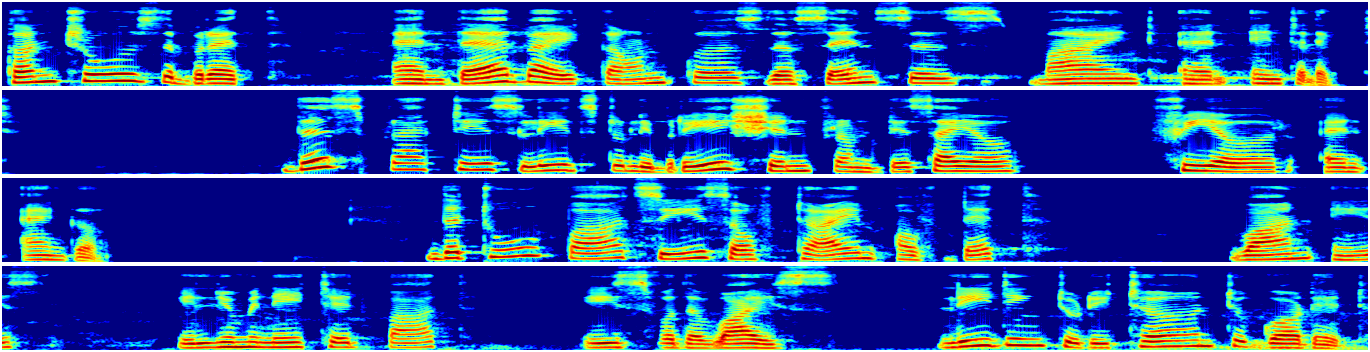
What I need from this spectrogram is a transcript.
controls the breath, and thereby conquers the senses, mind, and intellect. This practice leads to liberation from desire, fear, and anger. The two parts is of time of death. One is illuminated path is for the wise, leading to return to Godhead.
